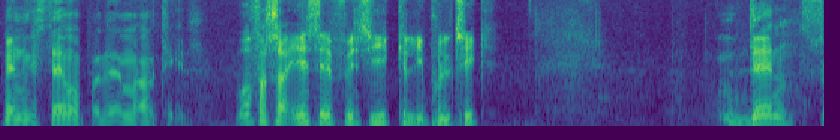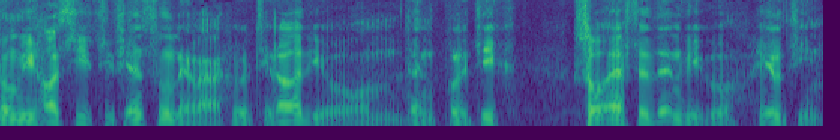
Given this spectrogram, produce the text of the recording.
men vi stemmer på dem altid. Hvorfor så SF, hvis I ikke kan lide politik? Den, som vi har set i fjernsyn eller hørt til radio om den politik, så efter den vi går hele tiden.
